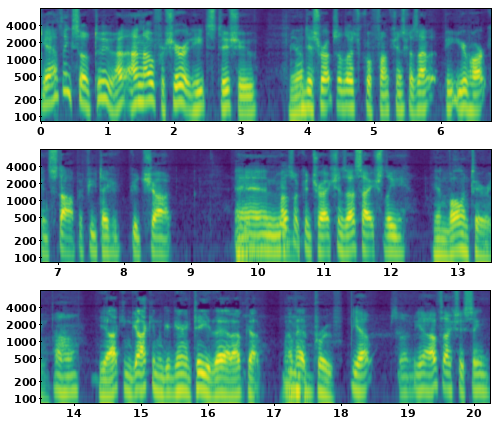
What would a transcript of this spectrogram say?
Yeah, I think so too. I, I know for sure it heats tissue. Yeah. It disrupts electrical functions because your heart can stop if you take a good shock. And it- And it- muscle contractions, that's actually, Involuntary. uh huh. Yeah, I can I can guarantee you that. I've got I've had proof. Yeah. So, yeah, I've actually seen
